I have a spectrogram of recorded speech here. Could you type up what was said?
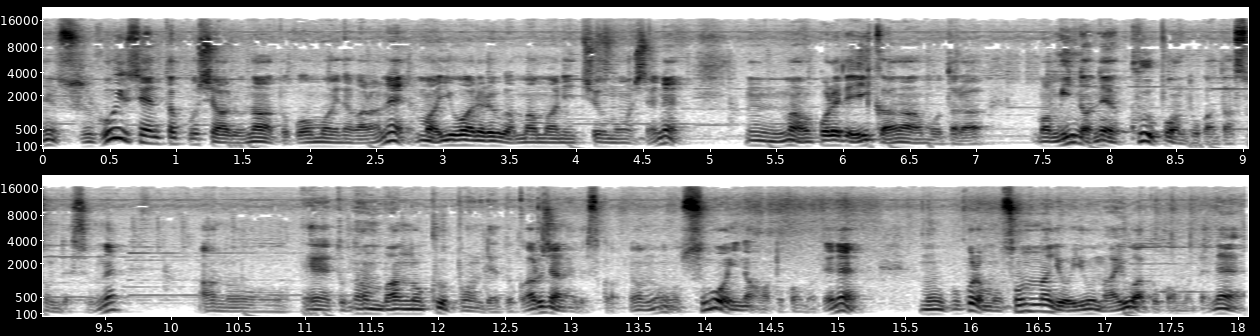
ね、すごい選択肢あるなとか思いながらね、まあ、言われるがままに注文してね、うん、まあこれでいいかな思ったら、まあ、みんなねクーポンとか出すんですよね。あのえー、と何番のクーポンでとかあるじゃないですか。あのすごいなとか思ってね。もう僕らもそんな余裕ないわとか思ってね、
